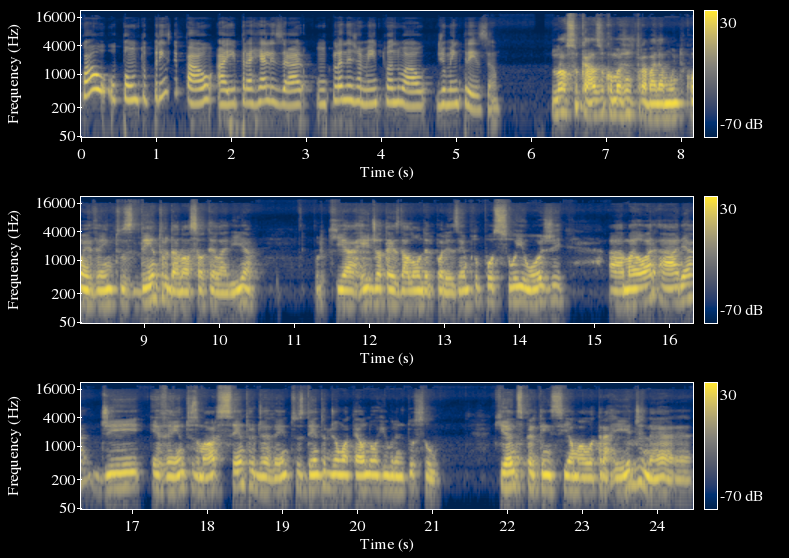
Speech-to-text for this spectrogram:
Qual o ponto principal aí para realizar um planejamento anual de uma empresa? No nosso caso, como a gente trabalha muito com eventos dentro da nossa hotelaria, porque a rede de hotéis da Londres, por exemplo, possui hoje a maior área de eventos, o maior centro de eventos dentro de um hotel no Rio Grande do Sul que antes pertencia a uma outra rede, né? É,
